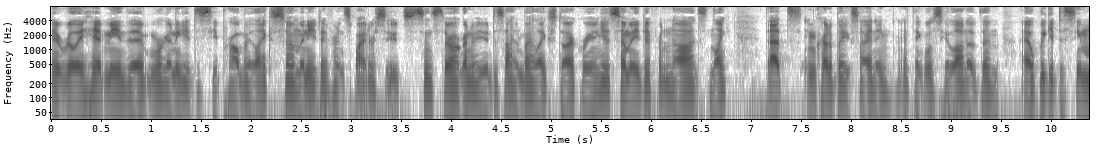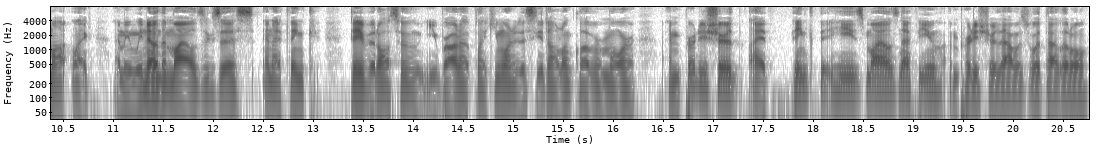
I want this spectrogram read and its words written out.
it really hit me that we're gonna get to see probably like so many different spider suits since they're all gonna be designed by like Stark. We're gonna get so many different nods and like that's incredibly exciting. I think we'll see a lot of them. I hope we get to see Mi- like I mean we know that Miles exists and I think David also you brought up like you wanted to see Donald Glover more. I'm pretty sure I think that he's Miles' nephew. I'm pretty sure that was what that little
